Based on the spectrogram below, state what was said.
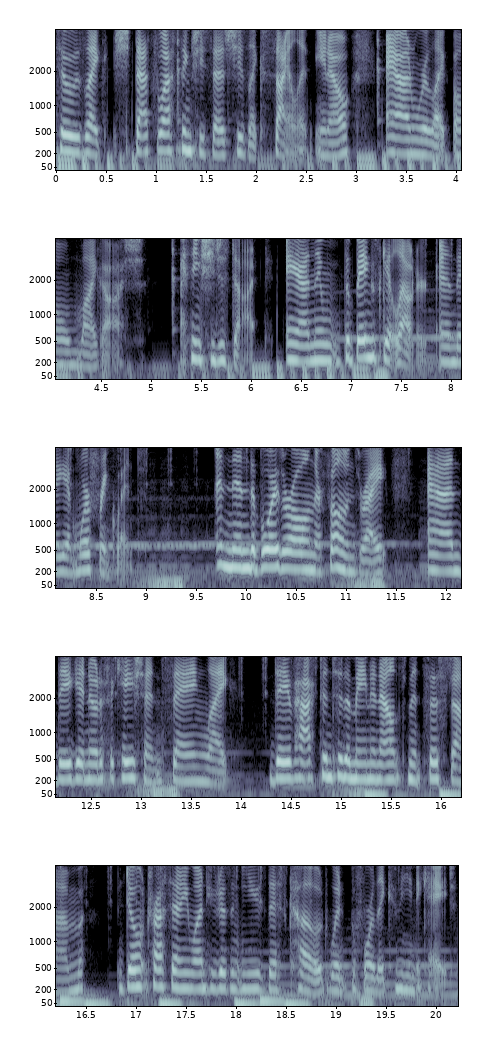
so it was like, sh- that's the last thing she says. She's like silent, you know? And we're like, oh my gosh, I think she just died. And then the bangs get louder and they get more frequent. And then the boys are all on their phones, right? And they get notifications saying, like, they've hacked into the main announcement system. Don't trust anyone who doesn't use this code when, before they communicate.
